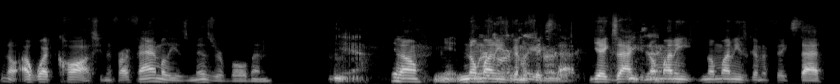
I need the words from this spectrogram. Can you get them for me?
you know at what cost you know if our family is miserable then yeah you know, no money is going to fix that. Yeah, exactly. exactly. No money, no money is going to fix that.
